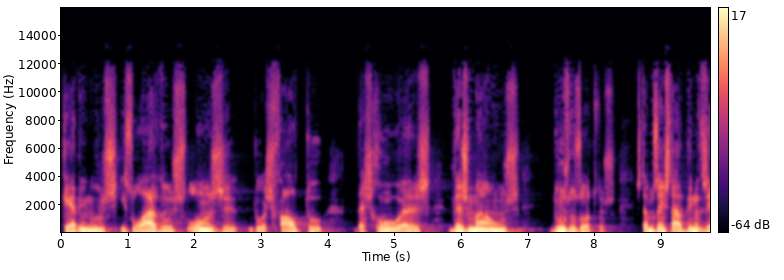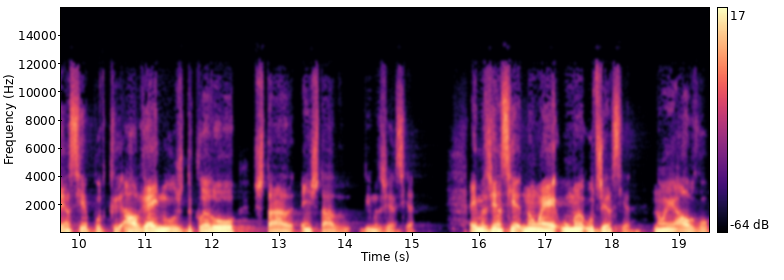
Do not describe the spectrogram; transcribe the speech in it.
querem-nos isolados, longe do asfalto, das ruas, das mãos, de uns dos outros. Estamos em estado de emergência porque alguém nos declarou estar em estado de emergência. A emergência não é uma urgência, não é algo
